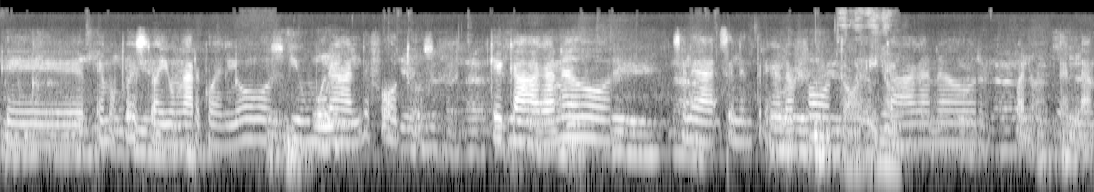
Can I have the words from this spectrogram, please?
Eh, hemos puesto ahí un arco de globos y un mural de fotos que cada ganador se le, da- se le entrega la foto y cada ganador, bueno, la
